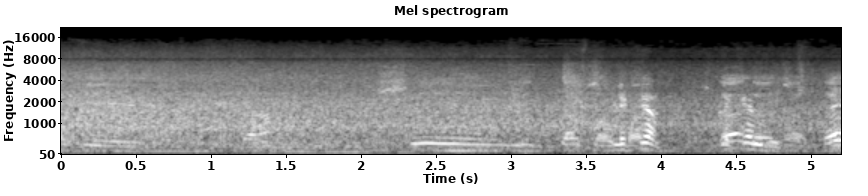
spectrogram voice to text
alte... Da? Și le dați la o Plecăm. parte. Plecăm Da, de da, aici. da, De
